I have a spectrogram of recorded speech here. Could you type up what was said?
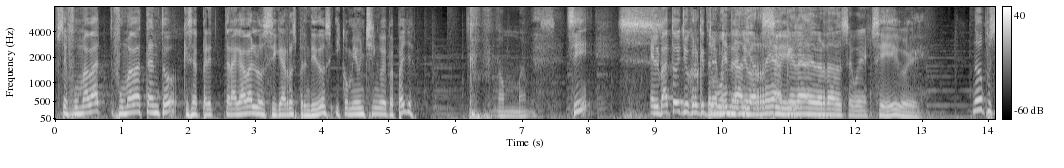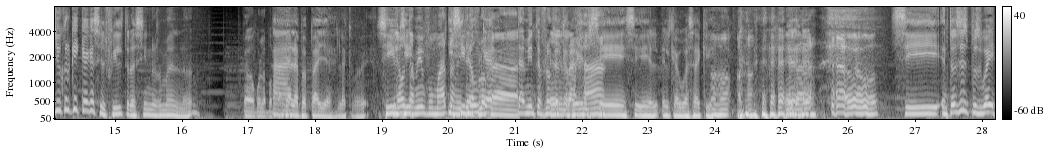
Se fumaba, fumaba tanto que se tragaba los cigarros prendidos y comía un chingo de papaya. No mames. ¿Sí? El vato yo creo que tuvo un Tremenda daño. diarrea sí. que le da de verdad ese güey. Sí, güey. No, pues yo creo que cagas el filtro así normal, ¿no? Pero por la papaya. Ah, la papaya. La. Sí, Y luego sí. también fumar Y también si te nunca- afloja También te afloja el, el sí, sí, el, el Kawasaki. Ajá, ajá. Sí, entonces, pues, güey.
